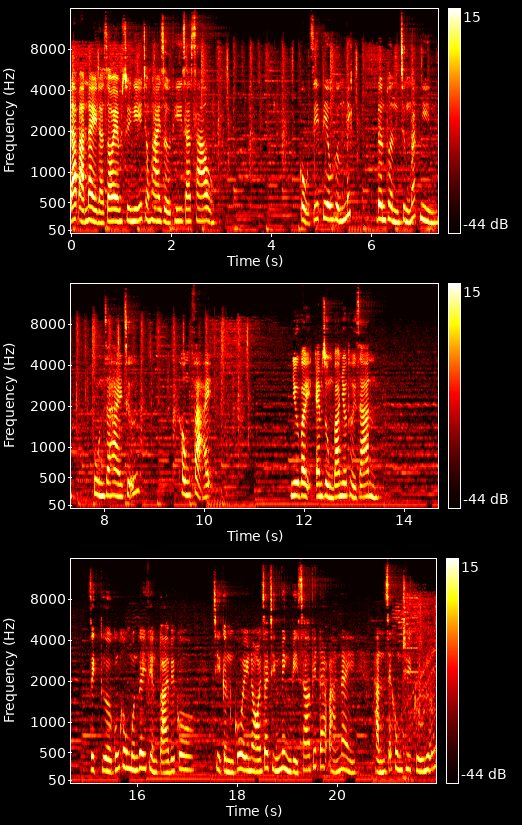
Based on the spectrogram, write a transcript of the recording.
Đáp án này là do em suy nghĩ trong 2 giờ thi ra sao? Cổ dĩ tiêu hướng mic, đơn thuần chừng mắt nhìn, phun ra hai chữ. Không phải. Như vậy em dùng bao nhiêu thời gian? Dịch thừa cũng không muốn gây phiền toái với cô, chỉ cần cô ấy nói ra chính mình vì sao viết đáp án này, hắn sẽ không truy cứu nữa.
